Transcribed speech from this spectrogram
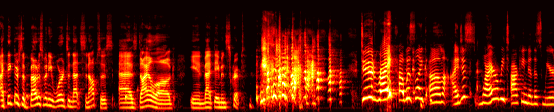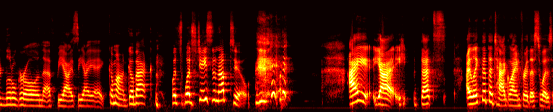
I think there's about as many words in that synopsis as dialogue in Matt Damon's script. Dude, right? I was like, um, I just why are we talking to this weird little girl in the FBI, CIA? Come on, go back. What's what's Jason up to? I yeah, he- that's I like that the tagline for this was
